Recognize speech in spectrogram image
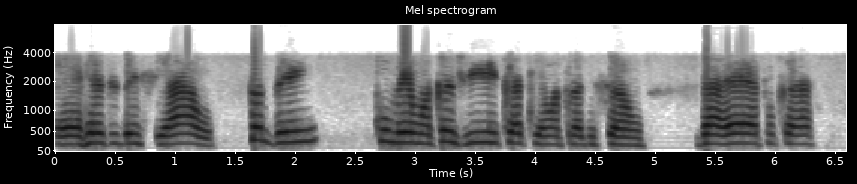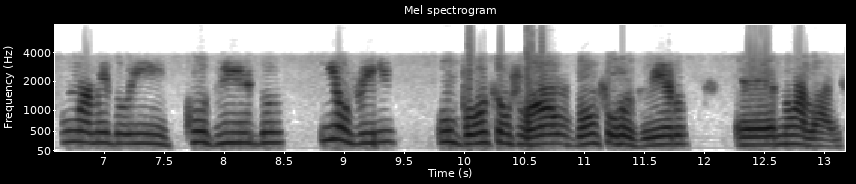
é, residencial, também comer uma canjica, que é uma tradição da época, um amendoim cozido e ouvir um bom São João, um bom forrozeiro é, numa live.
